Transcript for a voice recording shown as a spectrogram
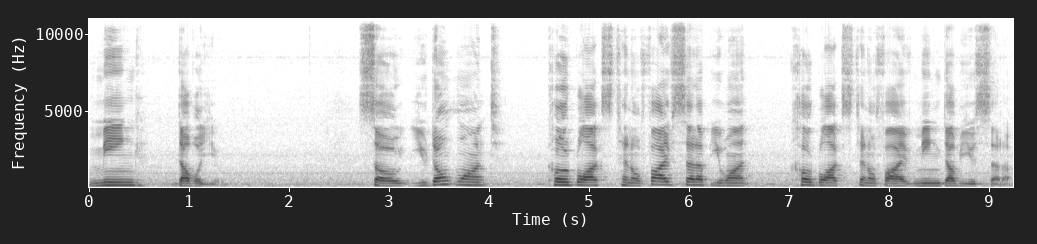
Ming W. So you don't want CodeBlocks 1005 setup, you want CodeBlocks 1005 MinGW setup.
